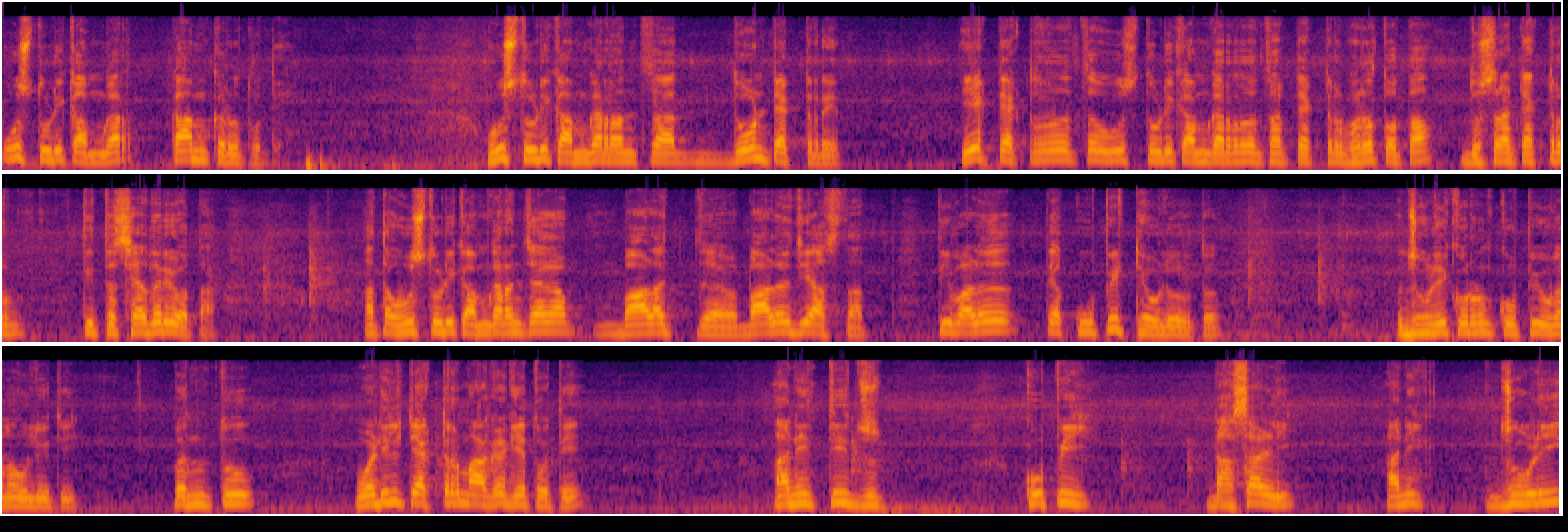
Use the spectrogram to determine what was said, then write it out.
ऊस तोडी कामगार काम करत होते. ऊसतोडी कामगारांचा दोन ट्रॅक्टर आहेत. एक ट्रॅक्टरचं ऊसतोडी कामगारांचा ट्रॅक्टर भरत होता दुसरा ट्रॅक्टर तिथं शेजारी होता. आता ऊसतोडी कामगारांच्या बाळा बाळं जी असतात ती बाळं त्या कुपीत ठेवलं होतं. झोळी करून कुपी बनवली होती. परंतु वडील ट्रॅक्टर मागं घेत होते आणि ती जु कोपी ढासाळली आणि झोळी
